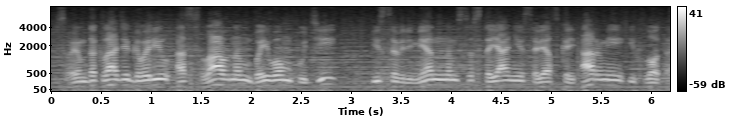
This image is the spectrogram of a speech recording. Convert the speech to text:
в своем докладе говорил о славном боевом пути и современном состоянии советской армии и флота.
